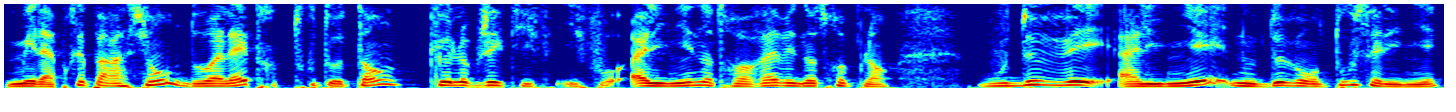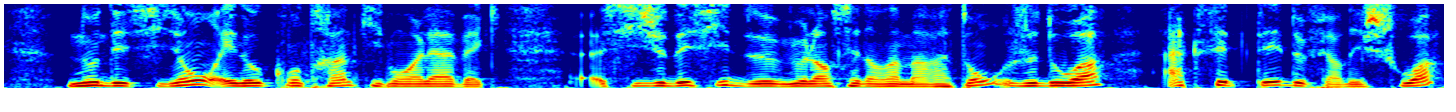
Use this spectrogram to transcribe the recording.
Mais la préparation doit l'être tout autant que l'objectif. Il faut aligner notre rêve et notre plan. Vous devez aligner, nous devons tous aligner nos décisions et nos contraintes qui vont aller avec si je décide de me lancer dans un marathon, je dois accepter de faire des choix.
